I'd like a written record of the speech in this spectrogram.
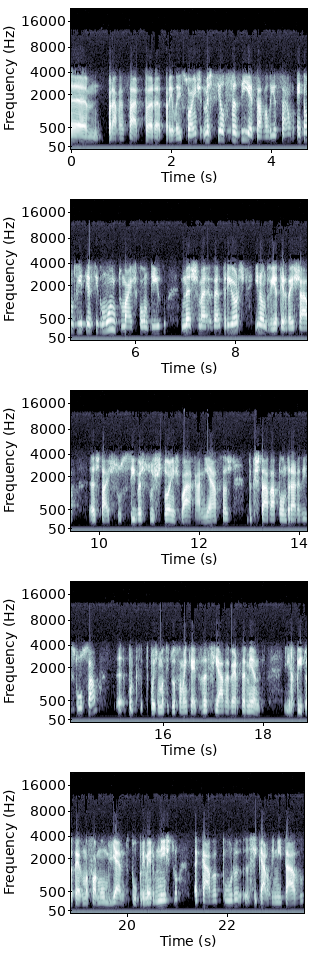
um, para avançar para, para eleições, mas se ele fazia essa avaliação, então devia ter sido muito mais contido nas semanas anteriores e não devia ter deixado as tais sucessivas sugestões barra ameaças de que estava a ponderar a dissolução, eh, porque depois numa situação em que é desafiado abertamente e, repito, até de uma forma humilhante pelo Primeiro-Ministro, acaba por ficar limitado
